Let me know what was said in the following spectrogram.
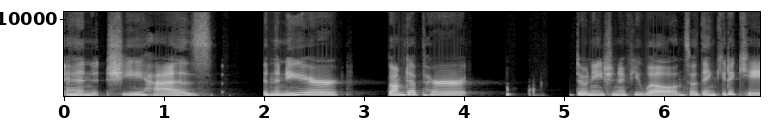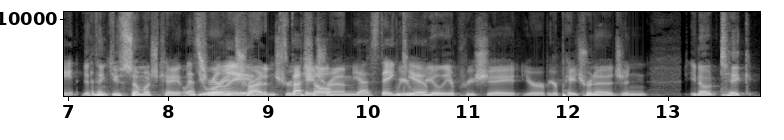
and she has, in the new year, bumped up her donation, if you will. And so thank you to Kate. Yeah, And thank you so much, Kate. Like That's you are really a tried and true special. patron. Yes, thank we you. really appreciate your your patronage and you know, take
